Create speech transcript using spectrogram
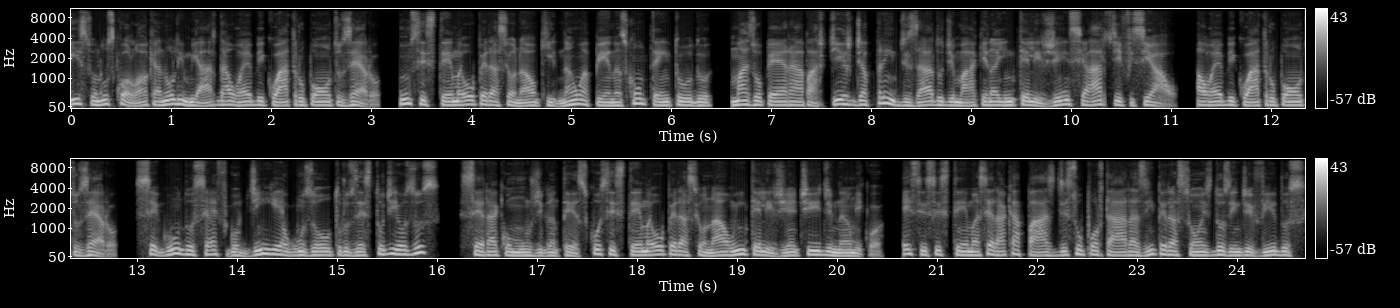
Isso nos coloca no limiar da Web 4.0, um sistema operacional que não apenas contém tudo, mas opera a partir de aprendizado de máquina e inteligência artificial. A Web 4.0, segundo Seth Godin e alguns outros estudiosos, será como um gigantesco sistema operacional inteligente e dinâmico. Esse sistema será capaz de suportar as interações dos indivíduos,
